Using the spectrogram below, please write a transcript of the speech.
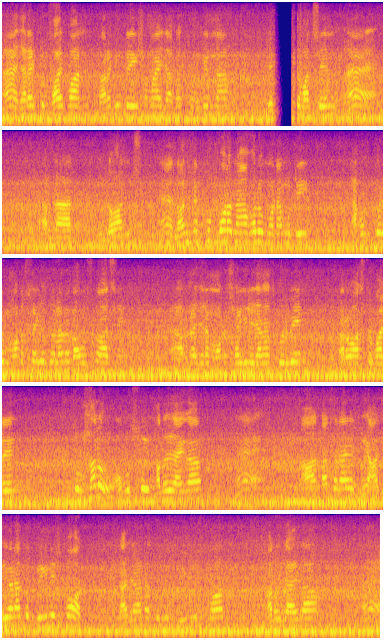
হ্যাঁ যারা একটু ভয় পান, তারা কিন্তু এই সময় যাতায়াত করবেন না। দেখতে পাচ্ছেন হ্যাঁ। আপনার লঞ্চ হ্যাঁ লঞ্চটা খুব বড় না হলেও মোটামুটি এখন করে মোটর সাইকেল তোলারও ব্যবস্থা আছে। আপনারা যারা মোটর সাইকেলে যাতায়াত করবেন, তারাও আসতে পারেন। তো ভালো, অবশ্যই ভালো জায়গা। হ্যাঁ আর তাছাড়া গাদিয়াড়া তো পিকনিক স্পট গাদিয়াড়া তো পিকনিক স্পট ভালো জায়গা। হ্যাঁ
